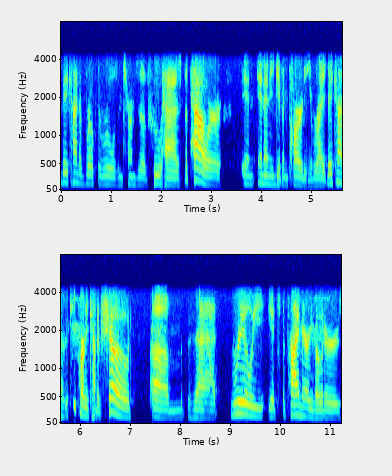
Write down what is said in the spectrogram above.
they kind of broke the rules in terms of who has the power in in any given party, right? They kind of the Tea Party kind of showed um, that really it's the primary voters,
